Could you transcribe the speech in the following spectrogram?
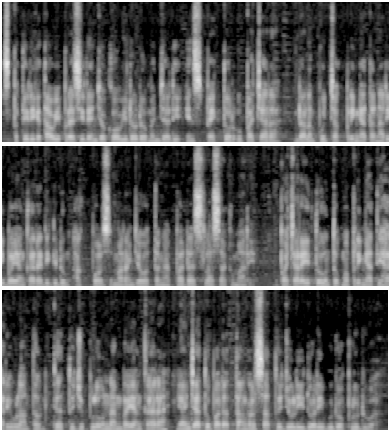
Seperti diketahui, Presiden Joko Widodo menjadi inspektur upacara dalam puncak peringatan Hari Bayangkara di Gedung Akpol Semarang, Jawa Tengah pada Selasa kemarin. Upacara itu untuk memperingati hari ulang tahun ke-76 Bayangkara yang jatuh pada tanggal 1 Juli 2022.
